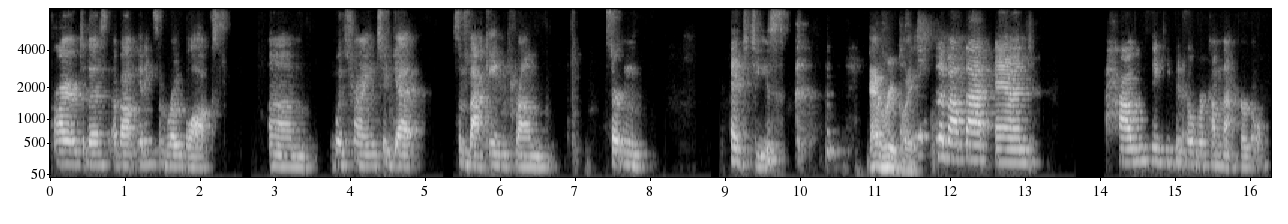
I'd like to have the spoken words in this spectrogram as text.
prior to this about getting some roadblocks um, with trying to get some backing from certain entities. Every place. about that and how do you think you can overcome that hurdle.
